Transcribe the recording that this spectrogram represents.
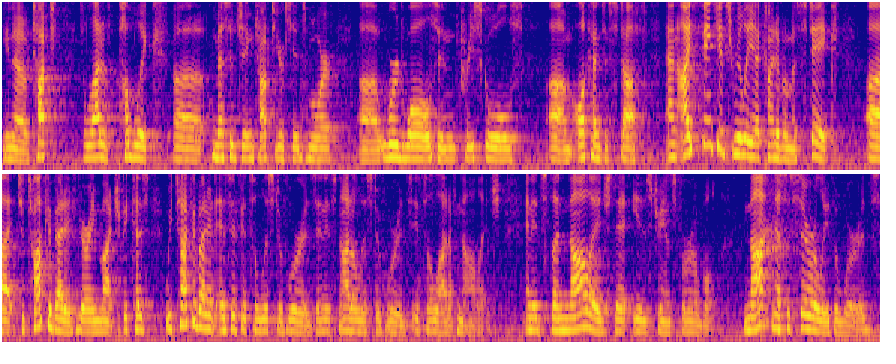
you know, talk to, a lot of public uh, messaging, talk to your kids more, uh, word walls in preschools, um, all kinds of stuff. And I think it's really a kind of a mistake uh, to talk about it very much because we talk about it as if it's a list of words, and it's not a list of words, it's a lot of knowledge. And it's the knowledge that is transferable, not necessarily the words,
